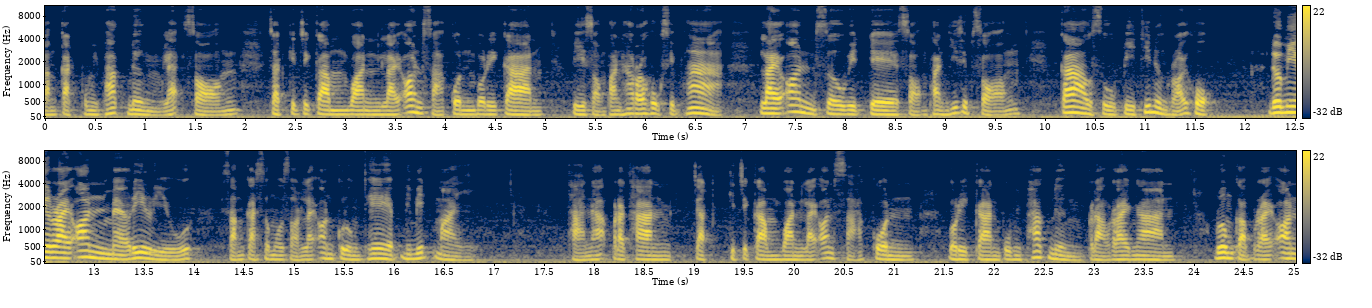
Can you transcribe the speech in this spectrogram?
สังกัดภูมิภาค 1 และ 2 จัดกิจกรรมวันไลออนสากลบริการปี 2565 Lion Service Day 2022ก้าวสู่ปีที่ 106 โดยมีไรออนแมรี่หลิว สังกัดสโมสรไลออนกรุงเทพนิมิตใหม่ ฐานะประธานจัดกิจกรรมวันไลออนสากล บริการภูมิภาคหนึ่งกล่าวรายงาน ร่วมกับไรออน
